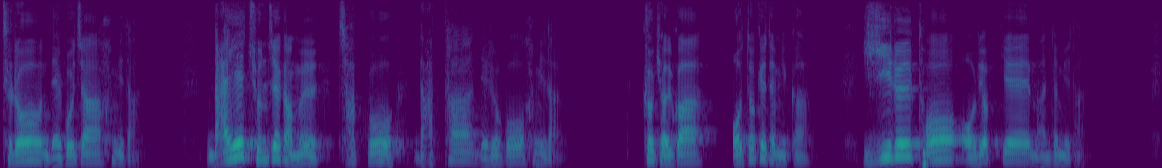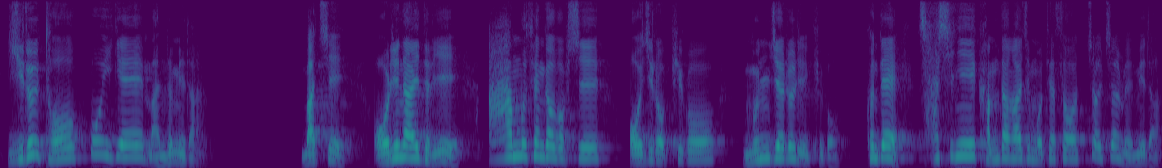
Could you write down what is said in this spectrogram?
드러내고자 합니다. 나의 존재감을 자꾸 나타내려고 합니다. 그 결과 어떻게 됩니까? 일을 더 어렵게 만듭니다. 일을 더 꼬이게 만듭니다. 마치 어린아이들이 아무 생각 없이 어지럽히고 문제를 일으키고 근데 자신이 감당하지 못해서 쩔쩔맵니다.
